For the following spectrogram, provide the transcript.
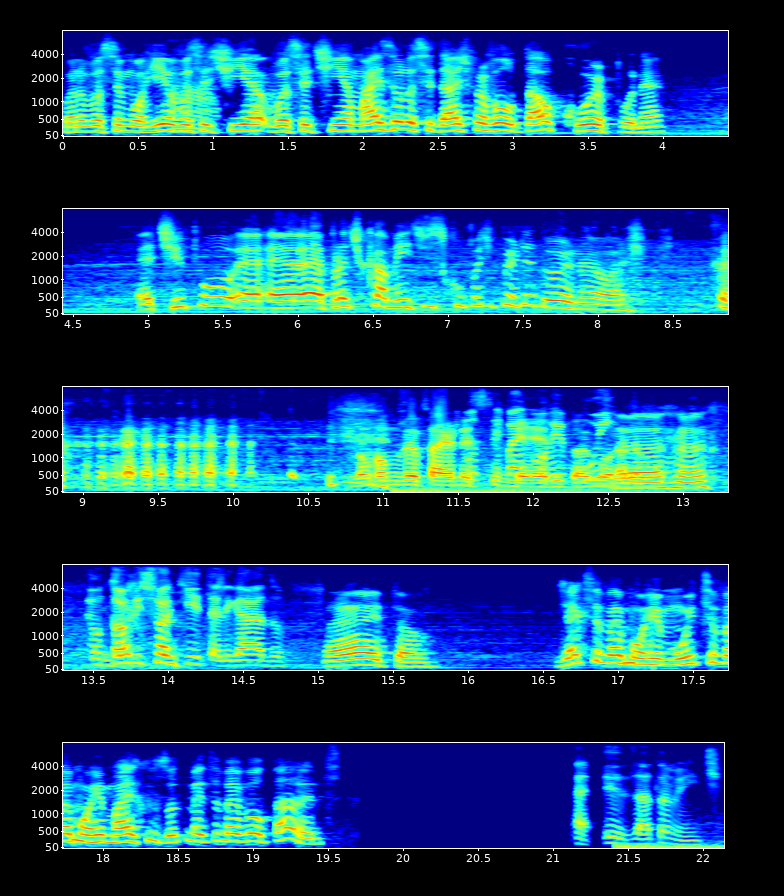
quando você morria, ah. você, tinha, você tinha mais velocidade para voltar ao corpo, né? É tipo, é, é, é, praticamente desculpa de perdedor, né? Eu acho. Não vamos entrar nesse Você vai morrer muito. Uhum. Então toma isso aqui, tá ligado? É, então. Já que você vai morrer muito, você vai morrer mais que os outros, mas você vai voltar antes. É, exatamente.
